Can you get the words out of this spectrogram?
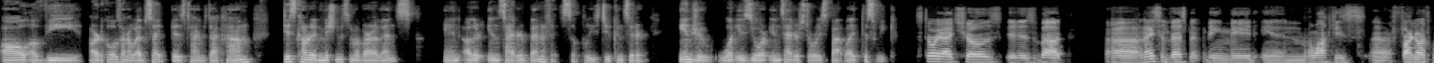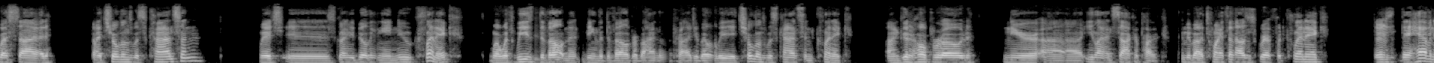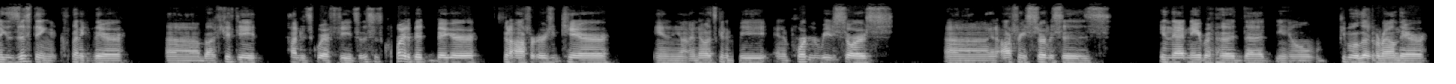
all of the articles on our website, biztimes.com, discounted admission to some of our events, and other insider benefits. So please do consider. Andrew, what is your insider story spotlight this week? Story I chose is about uh, a nice investment being made in Milwaukee's uh, far northwest side by Children's Wisconsin which is going to be building a new clinic. Well, with We's Development being the developer behind the project, but it'll be a Children's Wisconsin clinic on Good Hope Road near uh, Uihlein Soccer Park. It'll be about a 20,000 square foot clinic. There's, they have an existing clinic there, uh, about 5,800 square feet. So this is quite a bit bigger. It's going to offer urgent care. And, you know, I know it's going to be an important resource uh, and offering services in that neighborhood that you know people who live around there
